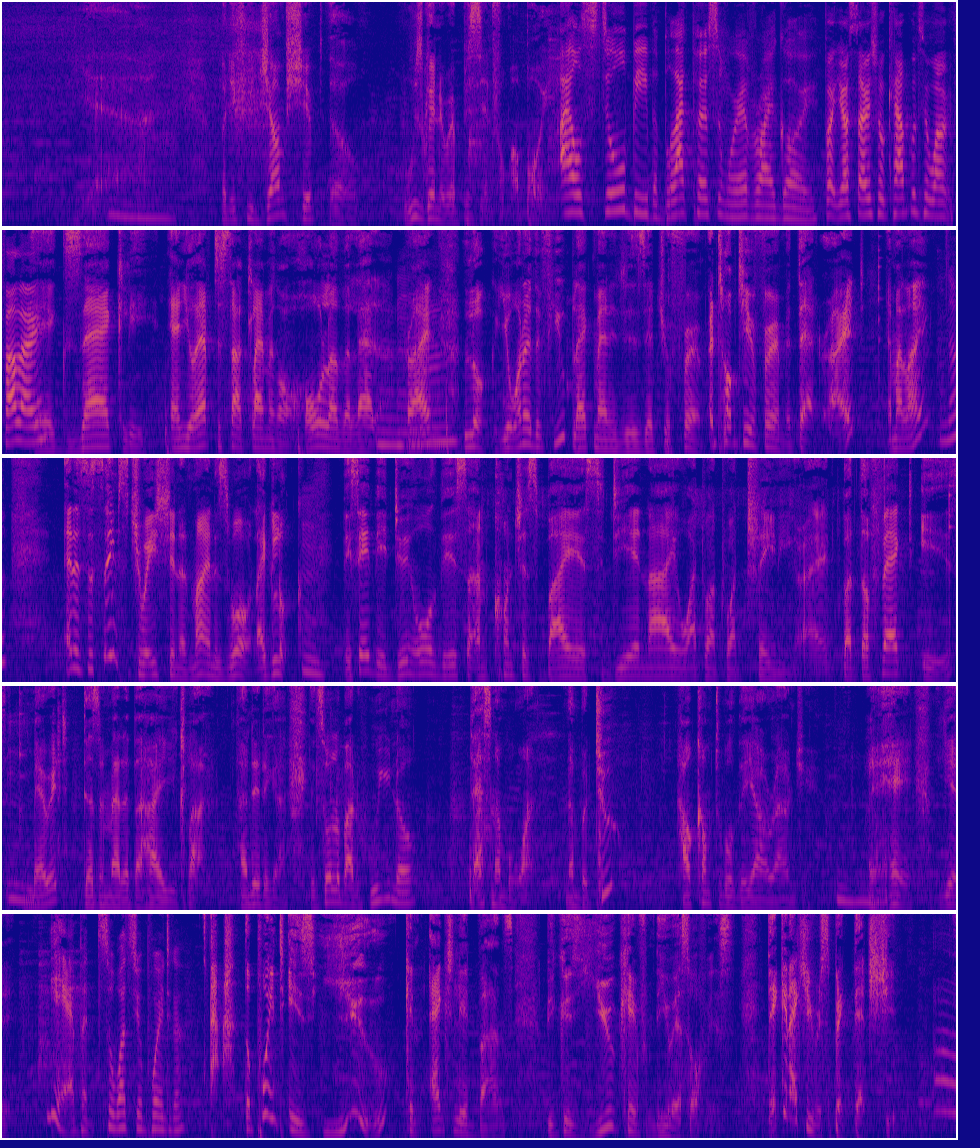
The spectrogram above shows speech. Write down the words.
Yeah. But if you jump ship, though, who's going to represent for my boy? I'll still be the black person wherever I go. but your social capital won't follow. Exactly. And you'll have to start climbing a whole other ladder, mm-hmm. right? Look, you're one of the few black managers at your firm, a top tier firm at that, right? Am I lying? No. And it's the same situation at mine as well. Like, look, mm. they say they're doing all this unconscious bias, DNI, what, what, what training, right? But the fact is, mm. merit doesn't matter the higher you climb. And it again, it's all about who you know. That's number one. Number two, how comfortable they are around you. Mm-hmm. Hey, you get it. Yeah, but so what's your point, girl? Ah, ah, The point is, you can actually advance because you came from the US office. They can actually respect that shit.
